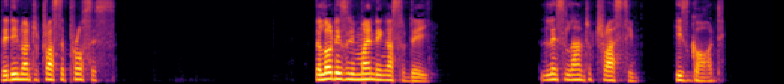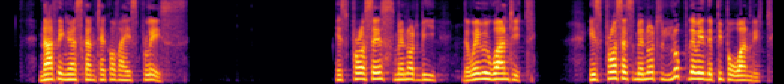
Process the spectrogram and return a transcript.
they didn't want to trust the process. The Lord is reminding us today let's learn to trust Him. He's God. Nothing else can take over His place. His process may not be the way we want it. His process may not look the way the people want it.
